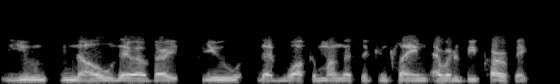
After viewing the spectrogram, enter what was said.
you know, there are very few that walk among us that can claim ever to be perfect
